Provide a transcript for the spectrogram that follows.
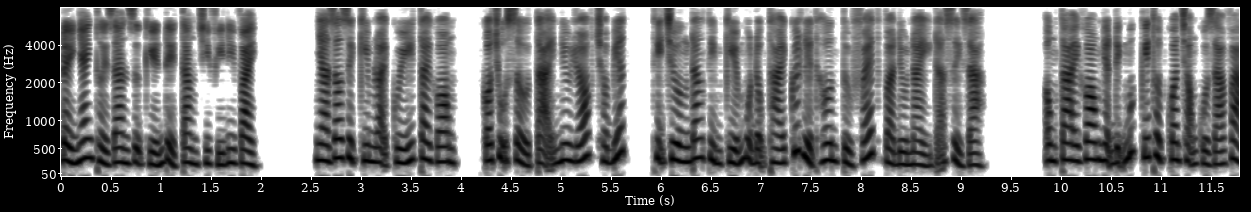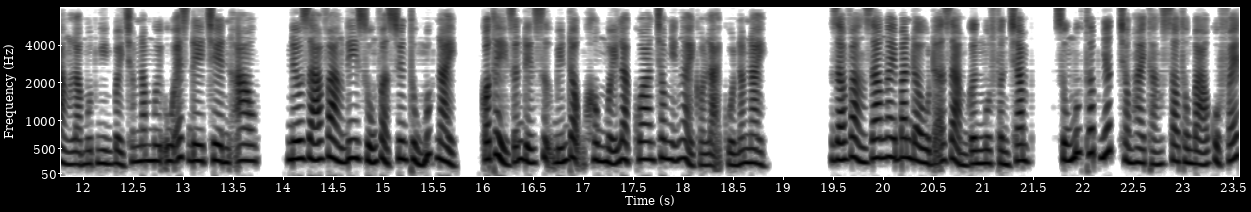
đẩy nhanh thời gian dự kiến để tăng chi phí đi vay. Nhà giao dịch kim loại quý Taigong có trụ sở tại New York cho biết, thị trường đang tìm kiếm một động thái quyết liệt hơn từ Fed và điều này đã xảy ra. Ông Taigong nhận định mức kỹ thuật quan trọng của giá vàng là 1.750 USD trên ao. Nếu giá vàng đi xuống và xuyên thủng mức này, có thể dẫn đến sự biến động không mấy lạc quan trong những ngày còn lại của năm nay. Giá vàng ra ngay ban đầu đã giảm gần 1%, xuống mức thấp nhất trong 2 tháng sau thông báo của Fed,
